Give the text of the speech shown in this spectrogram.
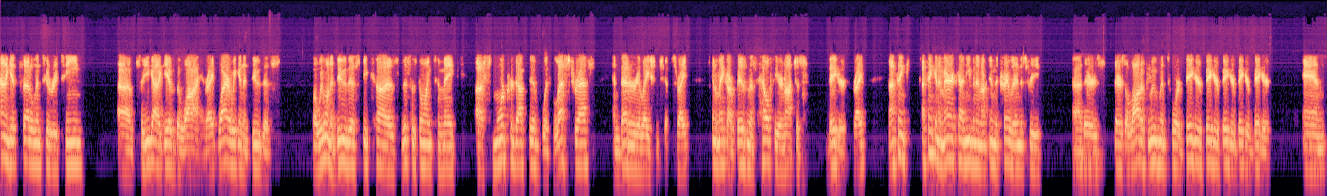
kind of get settled into routine. Uh, so you got to give the why, right? Why are we going to do this? Well, we want to do this because this is going to make us more productive with less stress and better relationships, right? Going to make our business healthier, not just bigger, right? And I think I think in America and even in our, in the trailer industry, uh, there's there's a lot of movement toward bigger, bigger, bigger, bigger, bigger, and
